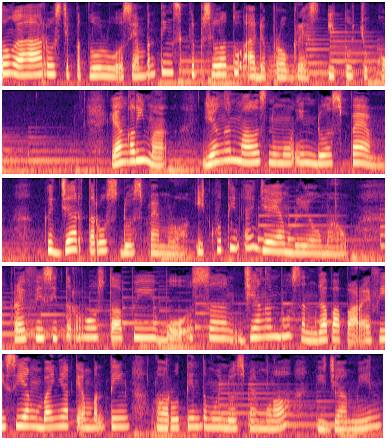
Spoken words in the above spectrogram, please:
Lo nggak harus cepet lulus. Yang penting skripsi lo tuh ada progres, itu cukup. Yang kelima, Jangan males nemuin do spam. Kejar terus do spam lo. Ikutin aja yang beliau mau. Revisi terus tapi bosan. Jangan bosan, gak apa-apa. Revisi yang banyak, yang penting lo rutin temuin do spam lo. Dijamin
